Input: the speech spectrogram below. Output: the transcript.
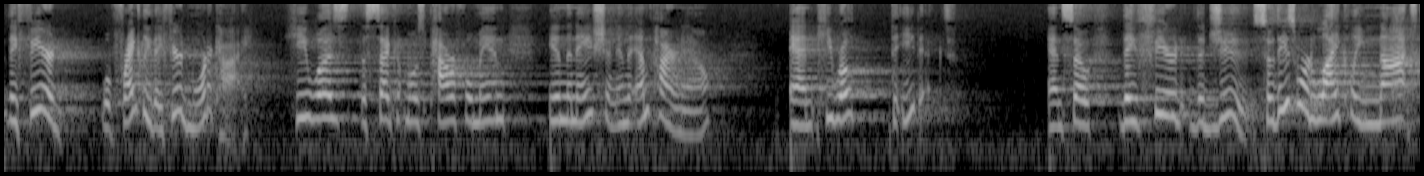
They feared, well, frankly, they feared Mordecai. He was the second most powerful man in the nation, in the empire now, and he wrote the edict. And so they feared the Jews. So these were likely not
